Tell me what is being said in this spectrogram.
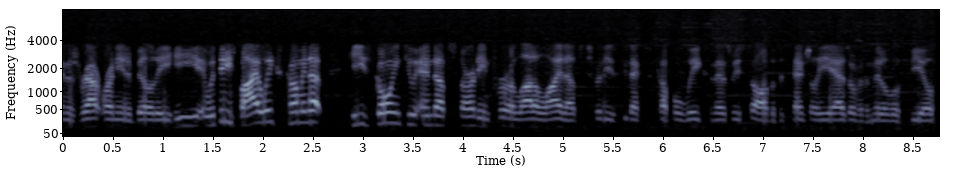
and his route running ability. He with these bye weeks coming up, he's going to end up starting for a lot of lineups for these next couple weeks. And as we saw, the potential he has over the middle of the field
